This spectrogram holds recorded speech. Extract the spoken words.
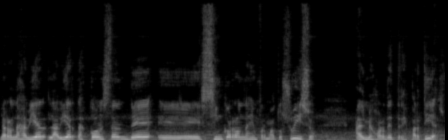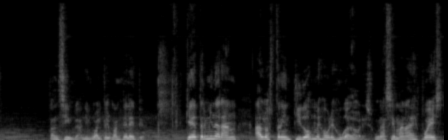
Las rondas abiertas constan de 5 rondas en formato suizo, al mejor de 3 partidas tan simple, al igual que el guantelete, que determinarán a los 32 mejores jugadores. Una semana después,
